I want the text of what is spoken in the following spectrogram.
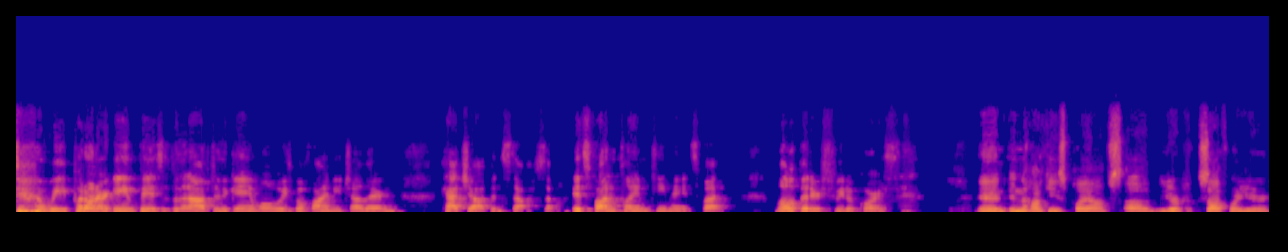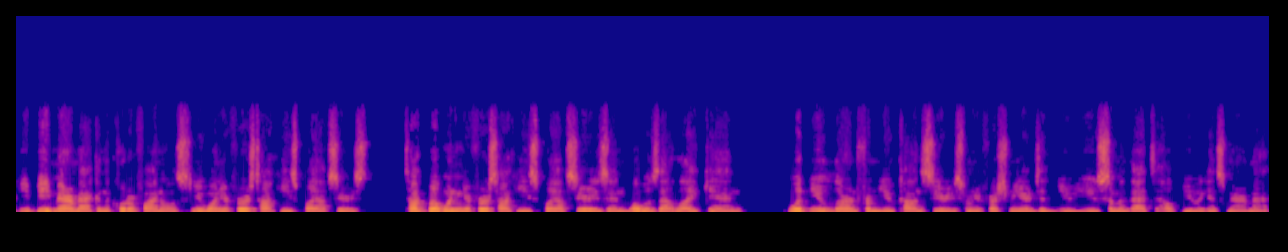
we put on our game faces, and then after the game, we'll always go find each other and catch up and stuff. So it's fun playing teammates, but a little bittersweet, of course. And in the Hockey East playoffs, uh, your sophomore year, you beat Merrimack in the quarterfinals. You won your first Hockey East playoff series. Talk about winning your first Hockey East playoff series and what was that like, and what you learned from UConn series from your freshman year. Did you use some of that to help you against Merrimack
